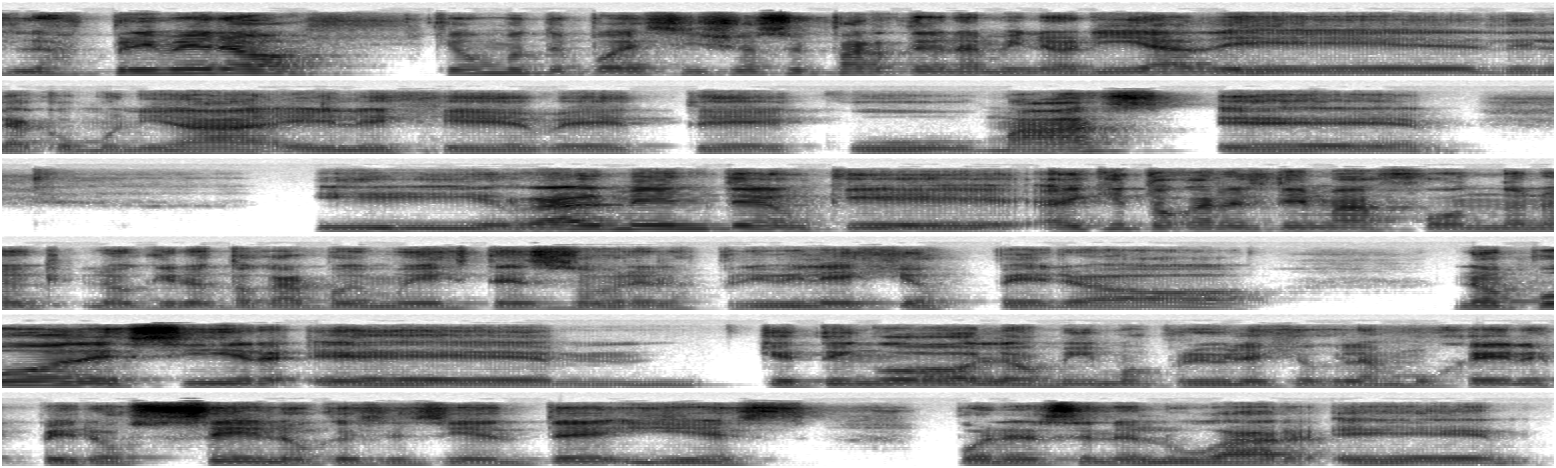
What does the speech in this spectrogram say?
los primeros, ¿cómo te puedo decir? Yo soy parte de una minoría de, de la comunidad LGBTQ. Eh, y realmente, aunque hay que tocar el tema a fondo, no lo quiero tocar porque es muy extenso sobre los privilegios, pero no puedo decir eh, que tengo los mismos privilegios que las mujeres, pero sé lo que se siente y es ponerse en el lugar. Eh,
